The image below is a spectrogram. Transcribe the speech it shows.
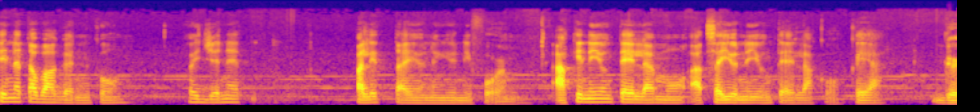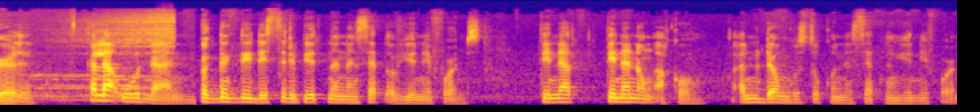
Tinatawagan ko, Hoy Janet, palit tayo ng uniform. Akin na yung tela mo at sa'yo na yung tela ko. Kaya, girl. Kalaunan, pag nagdi-distribute na ng set of uniforms, tina- tinanong ako, ano daw gusto ko na set ng uniform?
